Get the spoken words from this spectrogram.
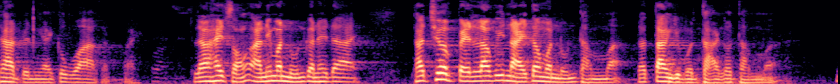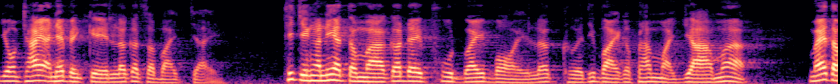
ชาติเป็นไงก็ว่ากันไป แล้วให้สองอันนี้มันหนุนกันให้ได้ ถ้าเชื่อมเป็นแล้ววินัยต้องมาหนุนธรรมะแล้วตั้งอยู่บนฐานก็ธรรมะโยมใช้อันนี้เป็นเกณฑ์แล้วก็สบายใจ ที่จริงอันนี้ตมาก็ได้พูดไว้บ่อย แล้วเคยอธิบายกับพระใหม่ยาวมาก แม้แต่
